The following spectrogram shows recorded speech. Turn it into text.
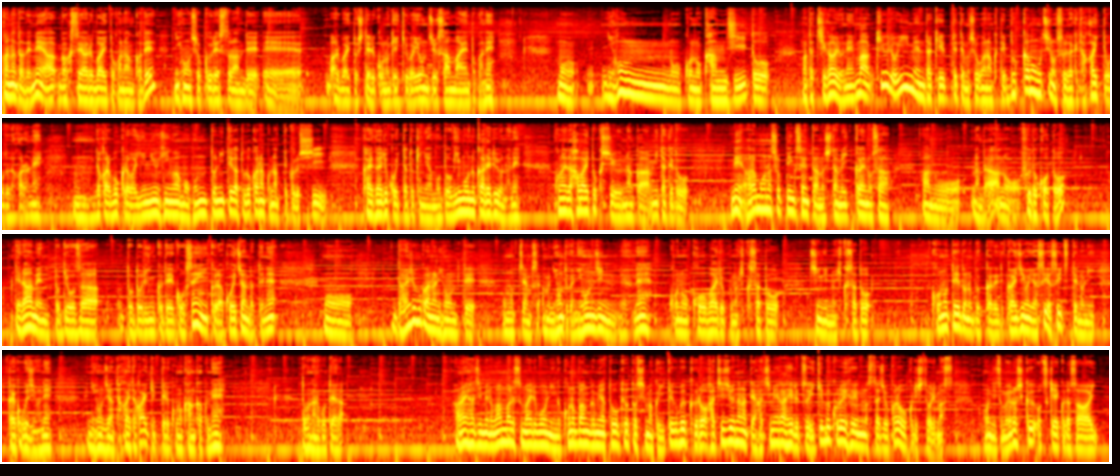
カナダでね学生アルバイトかなんかで日本食レストランで、えーアルバイトしてる子の月給が43万円とかね。もう日本のこの感じとまた違うよね。まあ給料いい面だけ言っててもしょうがなくて物価ももちろんそれだけ高いってことだからね、うん、だから僕らは輸入品はもう本当に手が届かなくなってくるし海外旅行行った時にはもう度肝抜かれるようなね。この間ハワイ特集なんか見たけどねアラモアナショッピングセンターの下の1階のさあのなんだあのフードコート？でラーメンと餃子とドリンクで5000いくら超えちゃうんだってねもう大丈夫かな日本って思っちゃいます。あま日本というか日本人だよね。この購買力の低さと賃金の低さとこの程度の物価で外人は安い安いっつってるのに外国人はね日本人は高い高いって言ってるこの感覚ね。どうなることやら。洗い始めのまんまるスマイルモーニング。この番組は東京豊島区池袋 87.8MHz 池袋 FM のスタジオからお送りしております。本日もよろしくお付き合いください。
